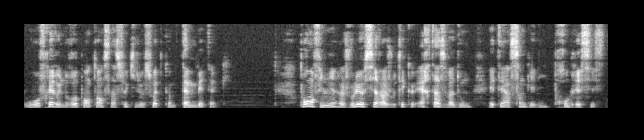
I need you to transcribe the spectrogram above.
ou offrir une repentance à ceux qui le souhaitent comme Tembetek. Pour en finir, je voulais aussi rajouter que Ertas Vadum était un Sangeli progressiste.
